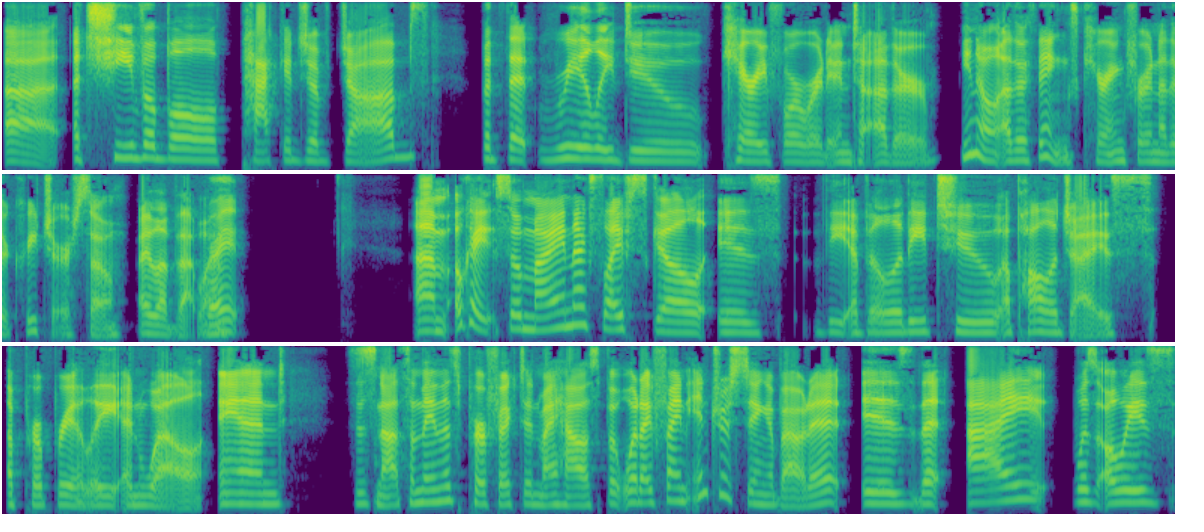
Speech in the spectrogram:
uh achievable package of jobs but that really do carry forward into other, you know, other things, caring for another creature. So I love that one. Right. Um, okay, so my next life skill is the ability to apologize appropriately and well. And this is not something that's perfect in my house, but what I find interesting about it is that I was always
